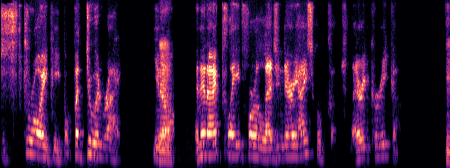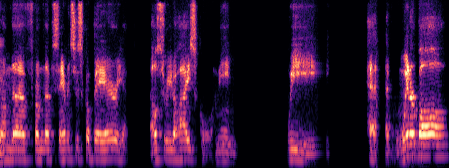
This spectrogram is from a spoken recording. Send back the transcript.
destroy people, but do it right, you yeah. know. And then I played for a legendary high school coach, Larry Carico, hmm. from the from the San Francisco Bay Area. El Cerrito High School. I mean, we had winter ball.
